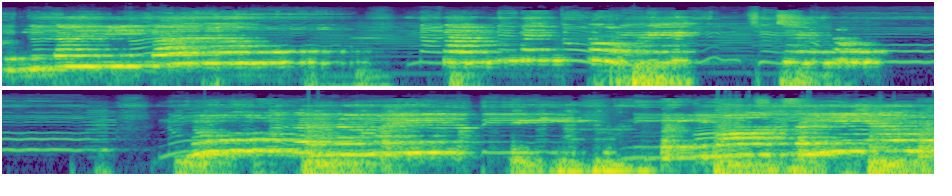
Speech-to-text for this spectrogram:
కనికరము నన్నెంతో ప్రేమించెను. నూతనమైనది నీ వాత్సల్యము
